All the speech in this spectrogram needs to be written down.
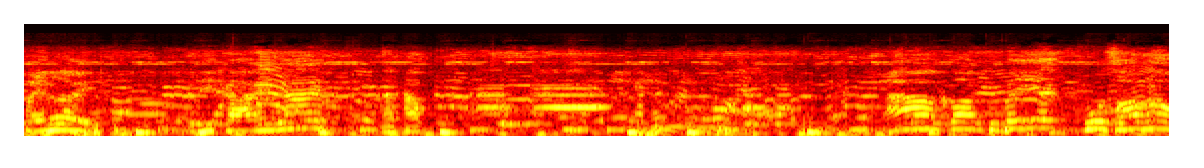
ไปเลยกติกาง่ายๆนะครับเอาก่อนไปอีกคู่สองเข้า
